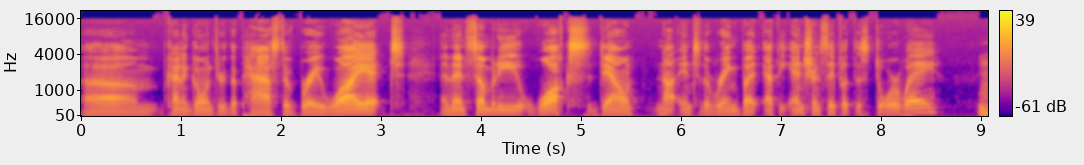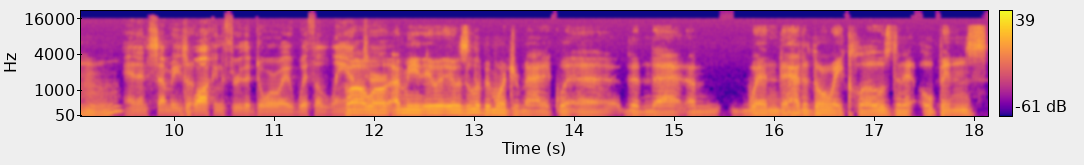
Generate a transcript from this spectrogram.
um, kind of going through the past of Bray Wyatt. And then somebody walks down, not into the ring, but at the entrance, they put this doorway. Hmm And then somebody's walking through the doorway with a lantern. Well, well, I mean, it, it was a little bit more dramatic uh, than that. Um, when they had the doorway closed and it opens,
